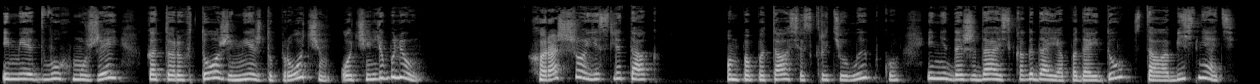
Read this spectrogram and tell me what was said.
имея двух мужей, которых тоже, между прочим, очень люблю. Хорошо, если так. Он попытался скрыть улыбку и, не дожидаясь, когда я подойду, стал объяснять.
